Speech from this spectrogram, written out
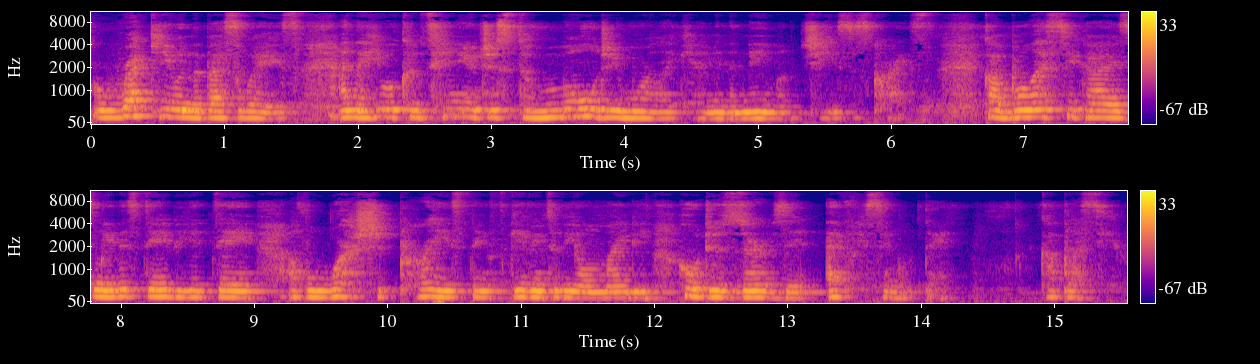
wreck you in the best ways and that he will continue just to mold you more like him in the name of Jesus Christ. God bless you guys. May this day be a day of worship, praise, thanksgiving to the Almighty who deserves it every single day. God bless you.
